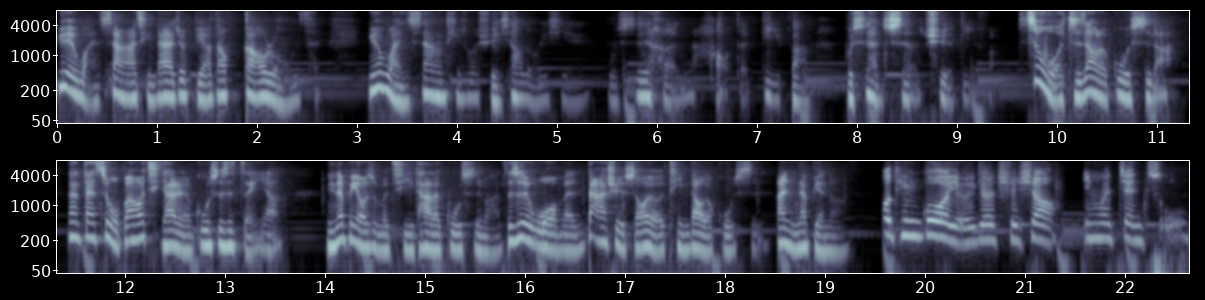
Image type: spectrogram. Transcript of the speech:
越晚上啊，请大家就不要到高楼层，因为晚上听说学校的有一些不是很好的地方，不是很适合去的地方。这是我知道的故事啦。那但是我不知道其他人的故事是怎样。你那边有什么其他的故事吗？这是我们大学时候有听到的故事。那、啊、你那边呢？我听过有一个学校，因为建筑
